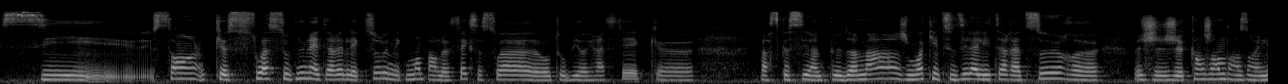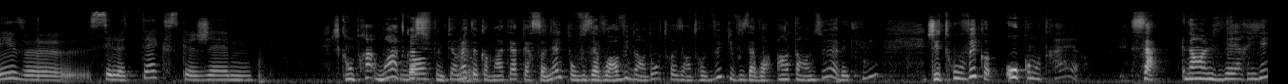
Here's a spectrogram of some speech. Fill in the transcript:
si, sans que soit soutenu l'intérêt de lecture uniquement par le fait que ce soit euh, autobiographique, euh, parce que c'est un peu dommage. Moi qui étudie la littérature, euh, je, je- quand j'entre dans un livre, euh, c'est le texte que j'aime. Je comprends. Moi, en tout cas, Bon. si je peux me permettre un commentaire personnel pour vous avoir vu dans d'autres entrevues puis vous avoir entendu avec lui, j'ai trouvé qu'au contraire, ça n'enlevait rien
